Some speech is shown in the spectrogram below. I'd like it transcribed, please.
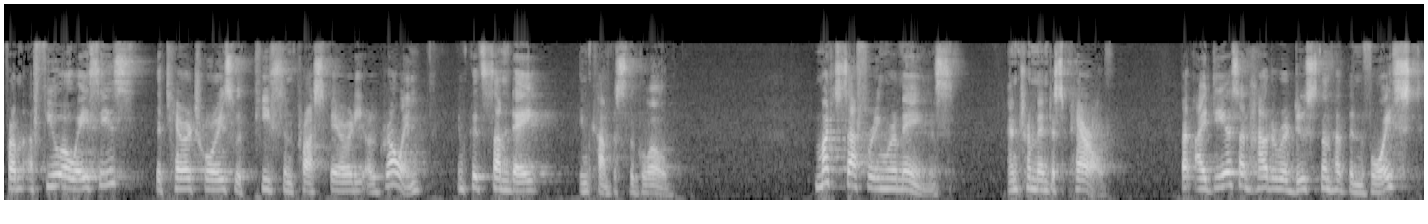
From a few oases, the territories with peace and prosperity are growing and could someday encompass the globe. Much suffering remains and tremendous peril, but ideas on how to reduce them have been voiced,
